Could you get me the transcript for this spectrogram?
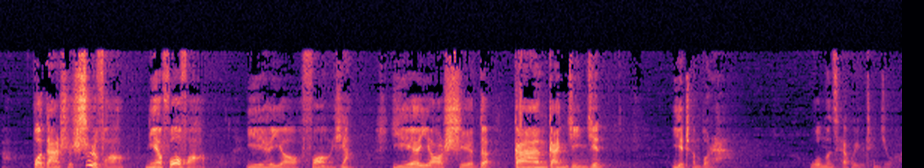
啊，不但是世法，连佛法也要放下，也要舍得干干净净，一尘不染，我们才会有成就啊！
